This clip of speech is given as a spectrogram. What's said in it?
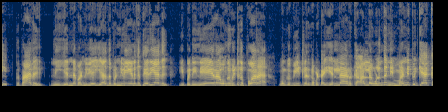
இங்க பாரு நீ என்ன பண்ணுவியா ஏது பண்ணுவியா எனக்கு தெரியாது. இப்ப நீ நேரா உங்க வீட்டுக்கு போற. உங்க வீட்டுல இருக்கப்பட்ட எல்லார் கால்ல விழுந்து நீ மன்னிப்பு கேட்க.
